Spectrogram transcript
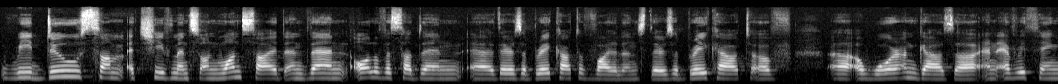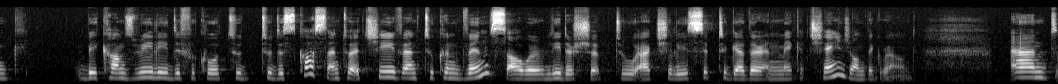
we do some achievements on one side, and then all of a sudden uh, there's a breakout of violence, there's a breakout of uh, a war on Gaza, and everything becomes really difficult to, to discuss and to achieve and to convince our leadership to actually sit together and make a change on the ground. And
